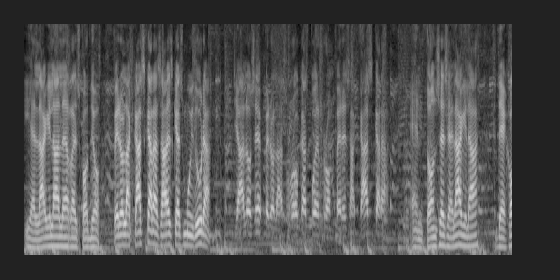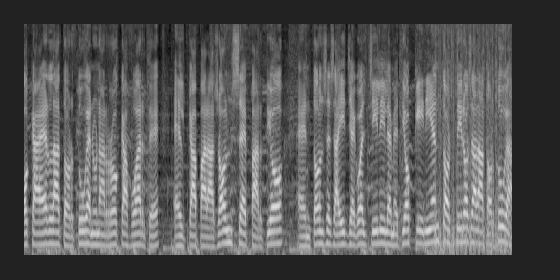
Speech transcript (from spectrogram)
Y el águila le respondió, pero la cáscara sabes que es muy dura. Ya lo sé, pero las rocas pueden romper esa cáscara. Entonces el águila dejó caer la tortuga en una roca fuerte, el caparazón se partió, entonces ahí llegó el chile y le metió 500 tiros a la tortuga.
